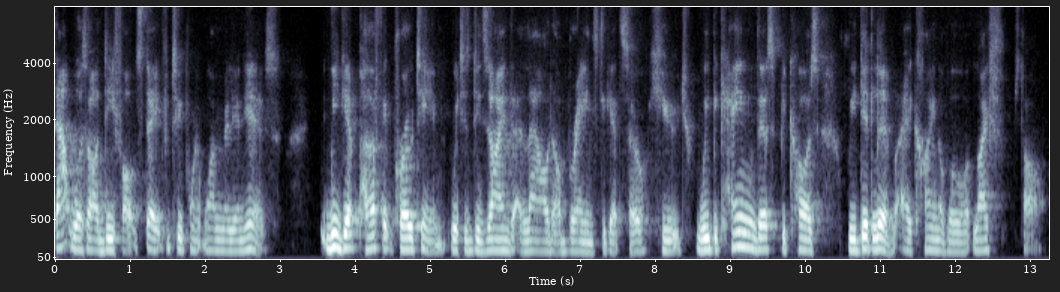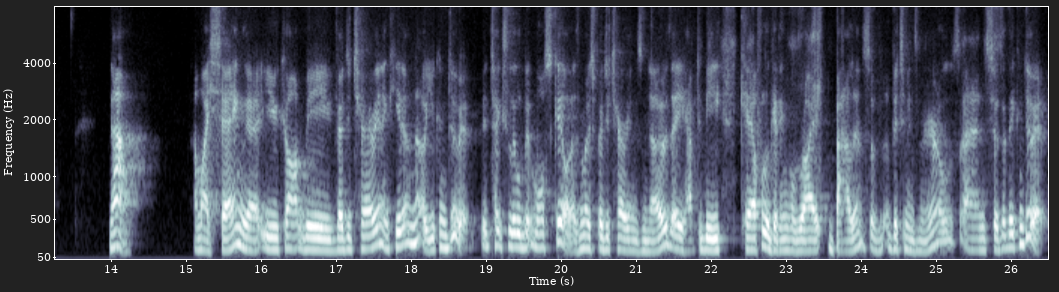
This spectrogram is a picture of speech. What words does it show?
That was our default state for 2.1 million years. We get perfect protein, which is designed that allowed our brains to get so huge. We became this because we did live a kind of a lifestyle. Now, Am I saying that you can't be vegetarian and keto? No, you can do it. It takes a little bit more skill. As most vegetarians know, they have to be careful of getting the right balance of vitamins and minerals, and so that they can do it.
